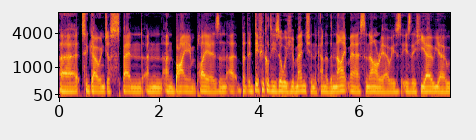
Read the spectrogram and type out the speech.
uh, to go and just spend and, and buy in players. And uh, but the difficulty is always you mentioned the kind of the nightmare scenario is is this yo-yo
